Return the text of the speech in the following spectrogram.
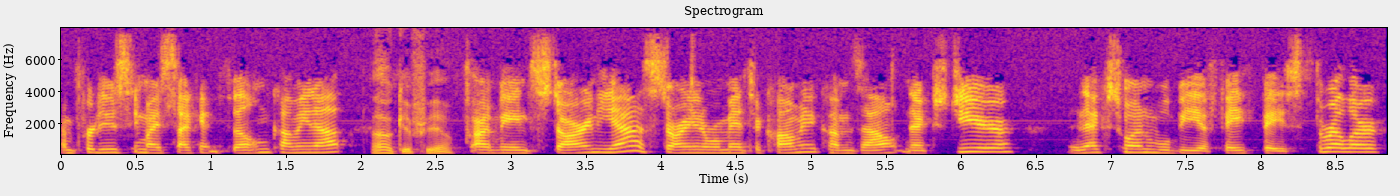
I'm producing my second film coming up. oh, good for you. I mean, starring, yeah, starring in a romantic comedy. It comes out next year. The next one will be a faith based thriller.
